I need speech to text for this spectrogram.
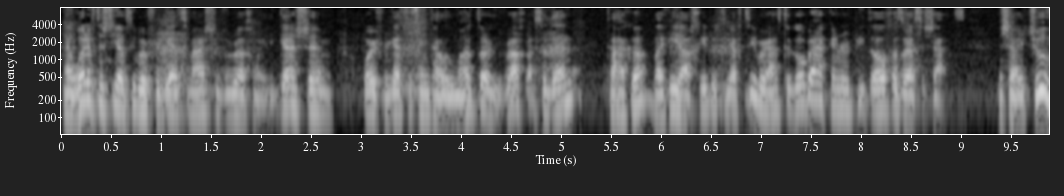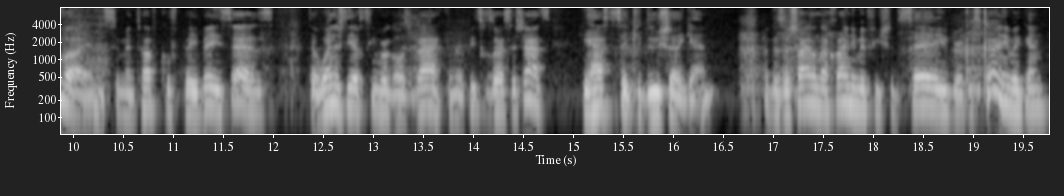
Now, what if the Shliach Tzibur forgets Mashiv Ruach Geshem, or he forgets say Talumat or the So then Taka, like a Yachid, the Shliach Tzibur has to go back and repeat the whole Chazaras Hashatz. The Shai Tshuva in the Siman Tav Kuf Pei says that when the Tzibur goes back and repeats Chazaras Hashatz, he has to say Kedusha again. But there's a Shail Nachrainim if he should say Berkas Kainim again,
